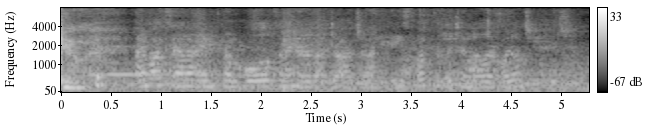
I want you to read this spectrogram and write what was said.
Go. I'm Oksana. I'm from Olds, and I heard about Dodge on Facebook for the $10 oil change.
